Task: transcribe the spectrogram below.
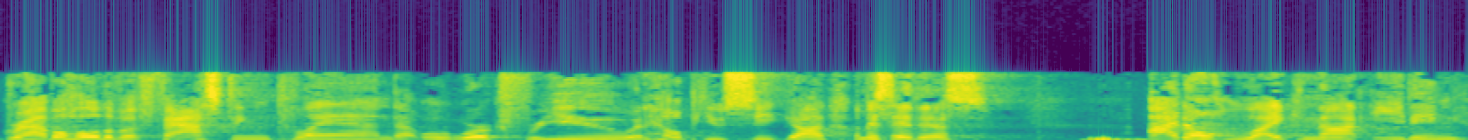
Grab a hold of a fasting plan that will work for you and help you seek God. Let me say this. I don't like not eating.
